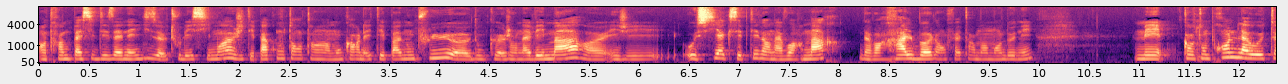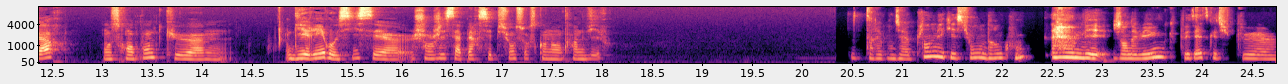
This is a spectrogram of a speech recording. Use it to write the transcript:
en train de passer des analyses euh, tous les six mois, j'étais pas contente, hein. mon corps l'était pas non plus, euh, donc euh, j'en avais marre et j'ai aussi accepté d'en avoir marre, d'avoir ras-le-bol en fait à un moment donné. Mais quand on prend de la hauteur, on se rend compte que guérir aussi, c'est changer sa perception sur ce qu'on est en train de vivre. Tu as répondu à plein de mes questions d'un coup, mais j'en avais une que peut-être que tu peux,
